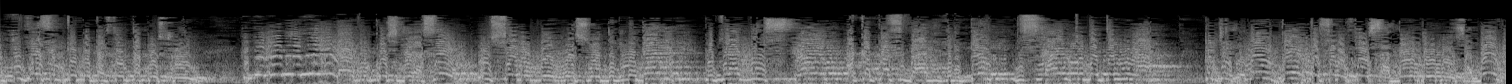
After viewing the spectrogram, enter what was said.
o que, que essa interpretação está construindo? Leva em consideração o ser humano na sua dignidade, porque abstrai a capacidade que ele tem de se autodeterminar. Porque não importa se ele for sabendo ou não sabendo,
